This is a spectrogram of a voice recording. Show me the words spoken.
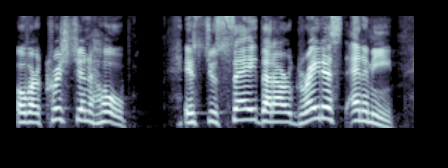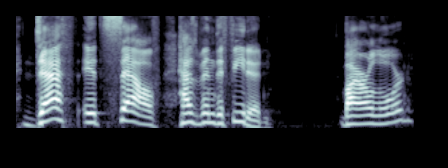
of our Christian hope is to say that our greatest enemy, death itself, has been defeated by our Lord,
